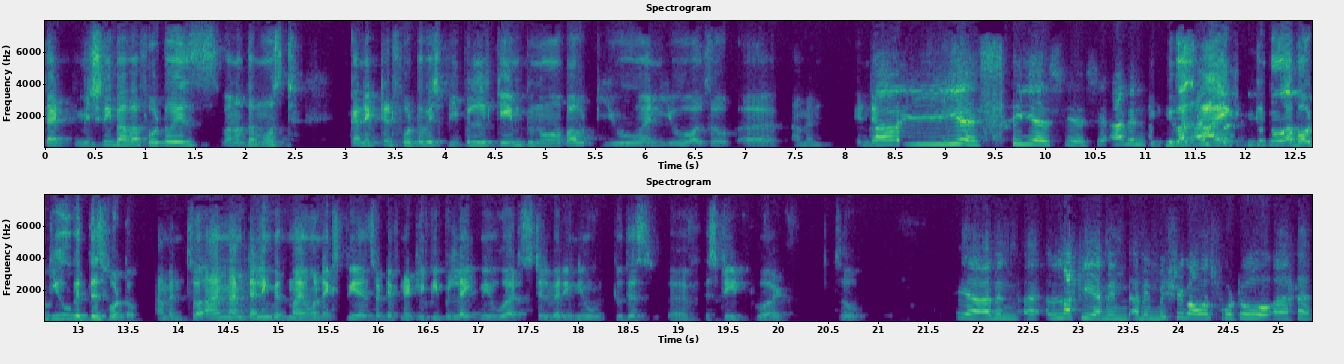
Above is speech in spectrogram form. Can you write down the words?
that Mishri Baba photo is one of the most connected photo which people came to know about you and you also, uh, I mean, in depth. Uh, yes, yes, yes. I mean, because I'm I came to know about you with this photo. I mean, so I'm I'm telling with my own experience. So definitely people like me who are still very new to this uh, street world. So yeah, I mean, uh, lucky. I mean, I mean, Mishri Baba's photo. Uh,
